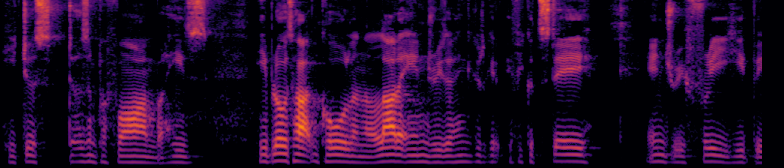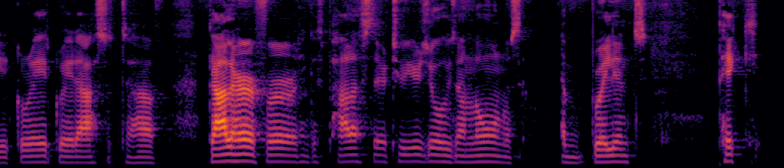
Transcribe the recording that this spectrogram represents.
he just doesn't perform. But he's he blows hot and cold and a lot of injuries. I think he could get, if he could stay injury free, he'd be a great, great asset to have. Gallagher for I think it was Palace there two years ago. He's on loan was a brilliant pick.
